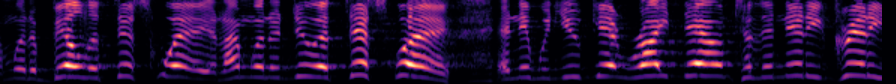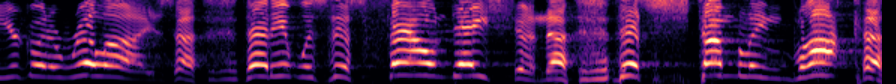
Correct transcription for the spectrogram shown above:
I'm going to build it this way and I'm going to do it this way. And then when you get right down to the nitty gritty, you're going to realize uh, that it was this foundation, uh, this stumbling block uh,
